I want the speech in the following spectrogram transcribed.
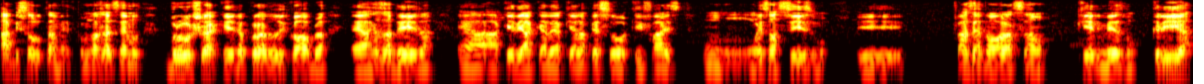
absolutamente. Como nós já dissemos, bruxo é aquele, é o curador de cobra, é a rezadeira, é aquele, aquela, aquela pessoa que faz um, um exorcismo e fazendo uma oração que ele mesmo cria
